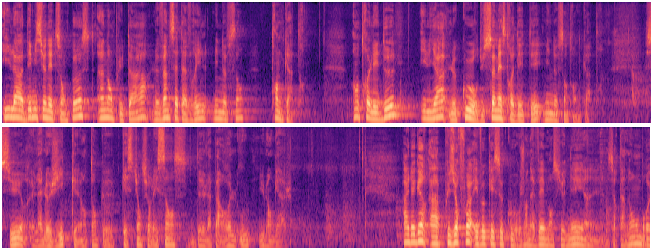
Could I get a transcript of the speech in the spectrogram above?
Il a démissionné de son poste un an plus tard, le 27 avril 1934. Entre les deux, il y a le cours du semestre d'été 1934 sur la logique en tant que question sur l'essence de la parole ou du langage. Heidegger a plusieurs fois évoqué ce cours. J'en avais mentionné un certain nombre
